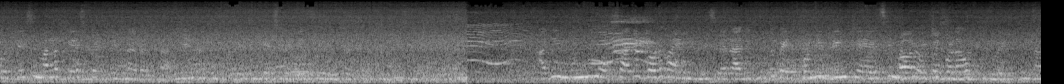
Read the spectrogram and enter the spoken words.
కొట్టేసి మళ్ళీ కేసు పెట్టినారంట. నేను కేసు పెట్టేసి అది ముందు ఒకసారి గొడవ అయింది సార్. అది గుర్తు పెట్టుకొని డ్రింక్ చేసి మళ్ళీ వచ్చి గొడవ పెట్టుకున్నారు.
